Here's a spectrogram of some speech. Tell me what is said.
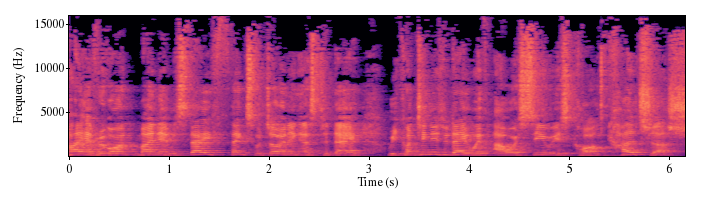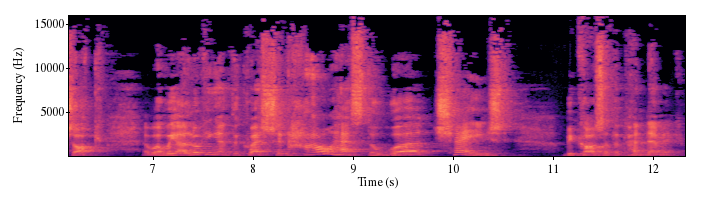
Hi everyone, my name is Dave. Thanks for joining us today. We continue today with our series called Culture Shock, where we are looking at the question how has the world changed because of the pandemic?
